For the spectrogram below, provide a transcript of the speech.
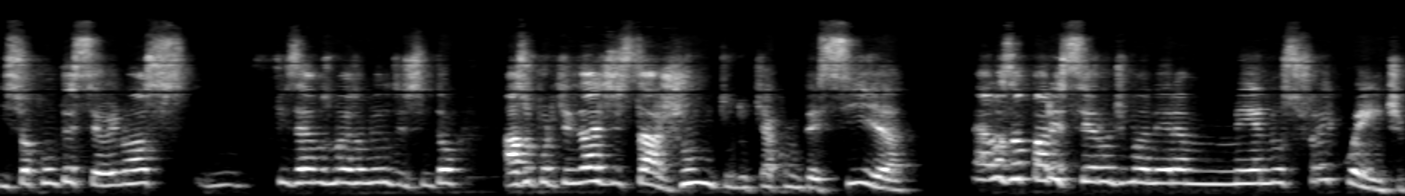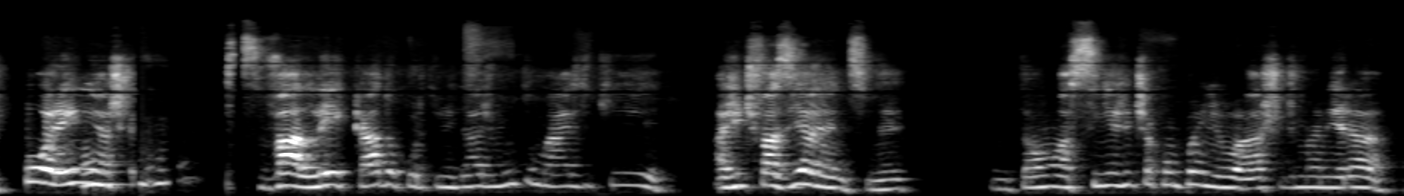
isso aconteceu e nós fizemos mais ou menos isso. Então, as oportunidades de estar junto do que acontecia, elas apareceram de maneira menos frequente. Porém, uhum. acho que valer cada oportunidade muito mais do que a gente fazia antes, né? Então, assim a gente acompanhou, acho de maneira,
